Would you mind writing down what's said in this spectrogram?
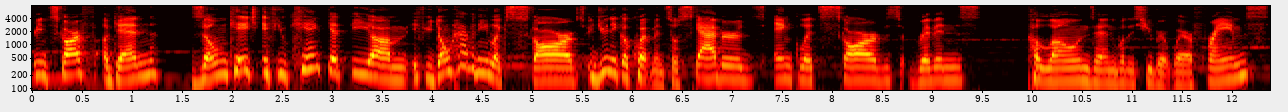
Green Scarf, again, Zone Cage. If you can't get the, um, if you don't have any, like, scarves, unique equipment, so scabbards, anklets, scarves, ribbons, colognes, and what does Hubert wear? Frames.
